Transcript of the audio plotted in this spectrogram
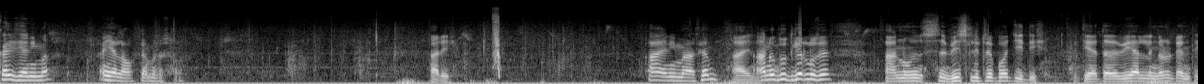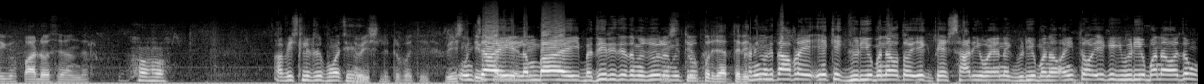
કઈ છે એની માં? અહીંયા લાવો કેમેરો સામે. હારી. આ એની માં છે. આનું દૂધ કેટલું છે? આનું વીસ લીટર પહોંચી હતી ત્યાં તો વિયાલ ઘણો ટાઈમ થઈ ગયો પાડો છે અંદર. હા હા. આ વીસ લીટર પહોંચી. વીસ લીટર પહોંચી. ઊંચાઈ લંબાઈ બધી રીતે તમે જોઈ લો મિત્રો. ઉપર જાતે ઘણી વખત આપણે એક એક વીડિયો બનાવો તો એક ભેંસ સારી હોય અને એક વીડિયો બનાવો અહીં તો એક એક વીડિયો બનાવવા જાઉં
